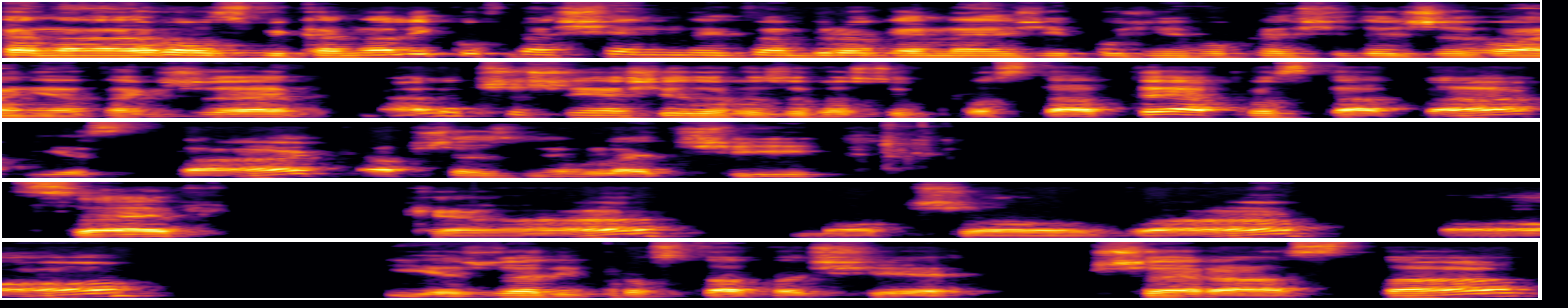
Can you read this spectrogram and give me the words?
na rozwój kanalików nasiennych w embryogenezie, później w okresie dojrzewania, także, ale przyczynia się do rozrostu prostaty, a prostata jest tak, a przez nią leci cew moczowa. O, jeżeli prostata się przerasta,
